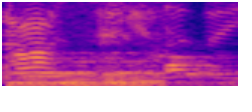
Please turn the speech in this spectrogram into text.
saucing.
